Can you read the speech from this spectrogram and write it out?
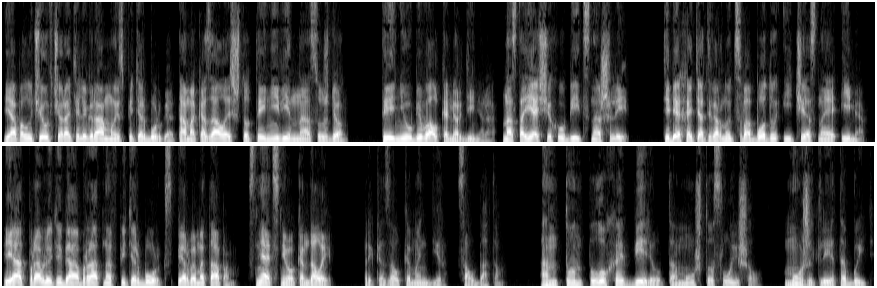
«Я получил вчера телеграмму из Петербурга. Там оказалось, что ты невинно осужден. Ты не убивал камердинера. Настоящих убийц нашли. Тебе хотят вернуть свободу и честное имя. Я отправлю тебя обратно в Петербург с первым этапом. Снять с него кандалы», — приказал командир солдатам. Антон плохо верил тому, что слышал. Может ли это быть?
